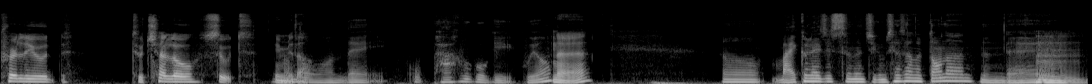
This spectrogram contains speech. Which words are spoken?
Prelude to Cello Suite 입니다. 넘버원, 네, 오, 바흐 곡이고요. 네. 어, 마이클 헤지스는 지금 세상을 떠났는데 음.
